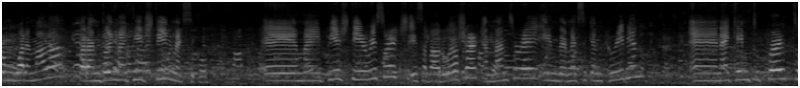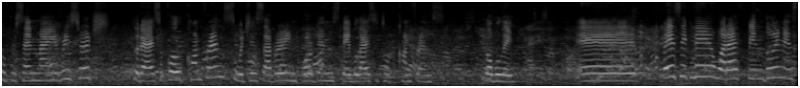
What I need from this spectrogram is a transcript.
From Guatemala, but I'm doing my PhD in Mexico. Uh, my PhD research is about whale shark and manta ray in the Mexican Caribbean. And I came to Perth to present my research to the ISOCOL conference, which is a very important stable isotope conference globally. Uh, basically, what I've been doing is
